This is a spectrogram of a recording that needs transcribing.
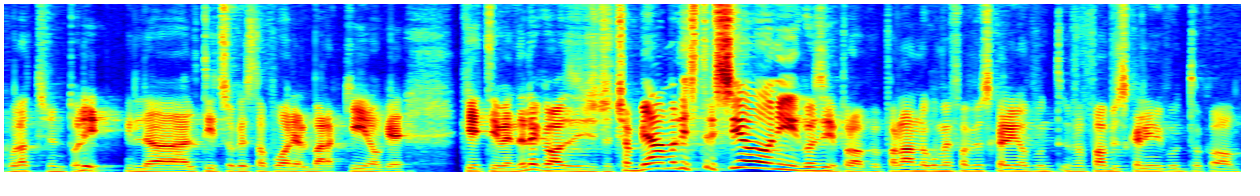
quell'accento lì. Il, il tizio che sta fuori al baracchino che, che ti vende le cose dice: "Ci abbiamo le istrizioni, così proprio parlando come Fabio Scalino, fabioscalini.com.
